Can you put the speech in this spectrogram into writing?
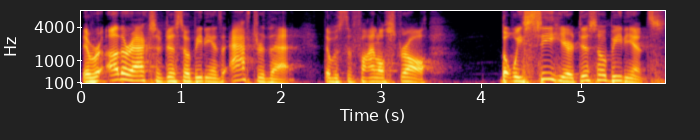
There were other acts of disobedience after that that was the final straw. But we see here disobedience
